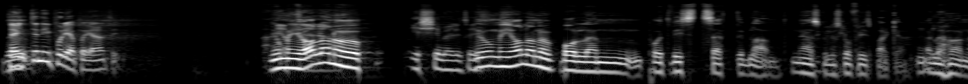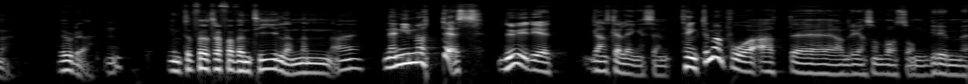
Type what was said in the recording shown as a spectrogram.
det, Tänkte ni på det på er tid? Jo, men jag la nog upp Ishi möjligtvis. Jo, men jag la nog upp bollen på ett visst sätt ibland när jag skulle slå frisparkar eller hörnor. Det gjorde jag. Inte för att träffa ventilen, men nej. När ni möttes, nu är det ganska länge sedan, tänkte man på att eh, Andreasson var en sån grym eh,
